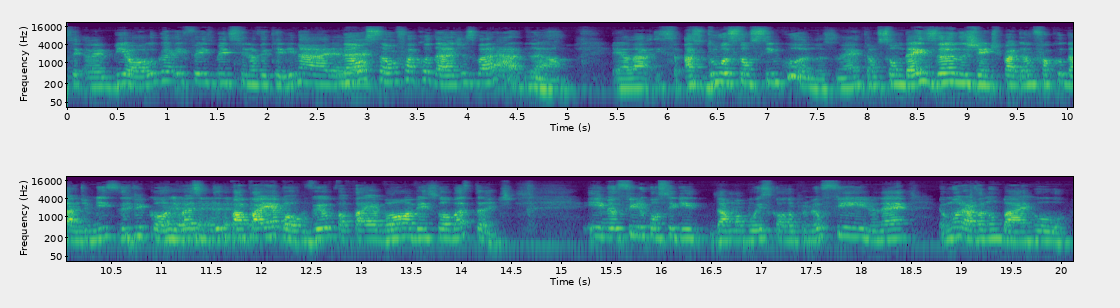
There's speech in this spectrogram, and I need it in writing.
Se- ela é bióloga e fez medicina veterinária. Não né? são faculdades baratas. Não. Ela, as duas são cinco anos, né? Então são dez anos, gente, pagando faculdade. Misericórdia. Mas papai é bom, viu? Papai é bom, abençoa bastante. E meu filho consegui dar uma boa escola pro meu filho, né? Eu morava num bairro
